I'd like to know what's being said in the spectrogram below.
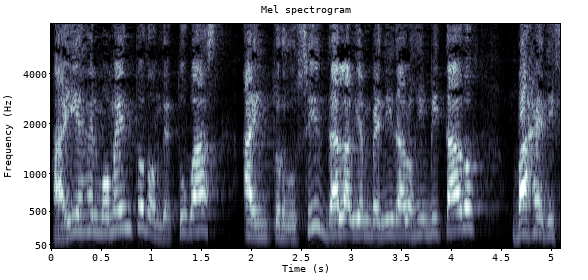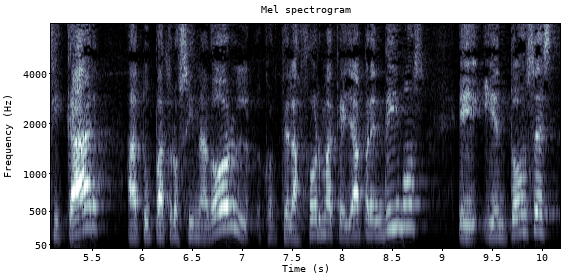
Ahí es el momento donde tú vas a introducir, dar la bienvenida a los invitados, vas a edificar a tu patrocinador de la forma que ya aprendimos y, y entonces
